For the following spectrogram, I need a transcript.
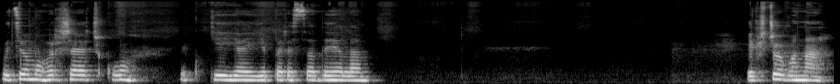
у цьому горшечку, який я її пересадила. Якщо вона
